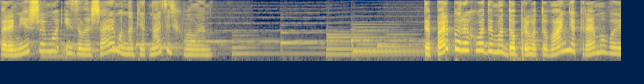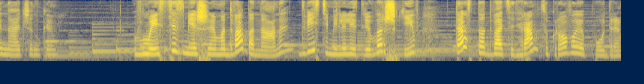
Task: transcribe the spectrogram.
перемішуємо і залишаємо на 15 хвилин. Тепер переходимо до приготування кремової начинки. В мисці змішуємо 2 банани, 200 мл вершків та 120 г цукрової пудри.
